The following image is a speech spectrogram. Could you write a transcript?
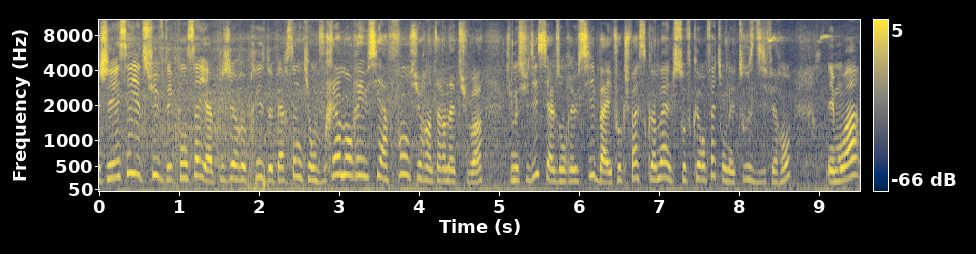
j'ai essayé de suivre des conseils à plusieurs reprises de personnes qui ont vraiment réussi à fond sur internet, tu vois. Je me suis dit si elles ont réussi, bah il faut que je fasse comme elles. Sauf qu'en fait on est tous différents. Et moi,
